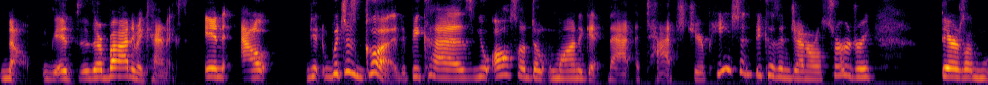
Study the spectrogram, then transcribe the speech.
no, it's their body mechanics. In out, which is good because you also don't want to get that attached to your patients because in general surgery, there's a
